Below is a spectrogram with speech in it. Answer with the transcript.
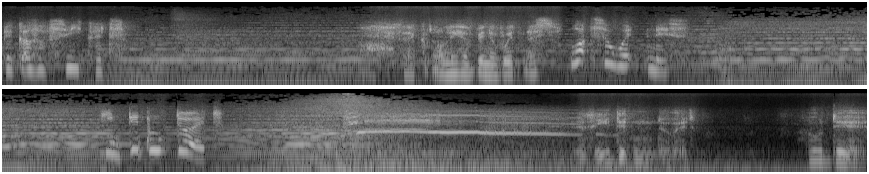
Because of secrets. Oh, if there could only have been a witness. What's a witness? He didn't do it. If he didn't do it, who did?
